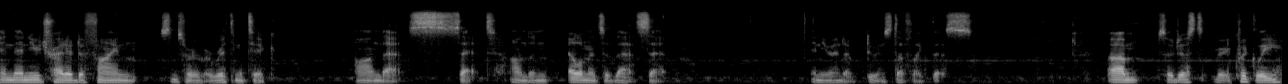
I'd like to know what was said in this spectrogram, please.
and then you try to define some sort of arithmetic on that set, on the elements of that set. And you end up doing stuff like this. Um, so just very quickly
